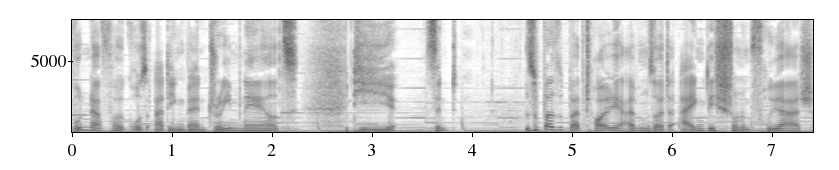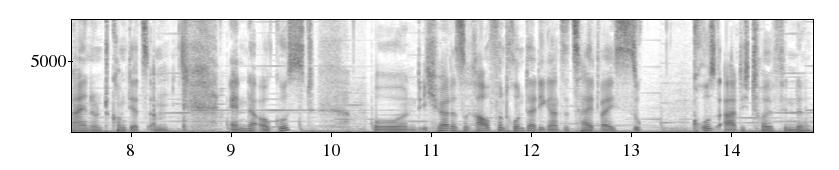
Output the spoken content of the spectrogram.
wundervoll großartigen Band Dream Nails. Die sind super, super toll. Ihr Album sollte eigentlich schon im Frühjahr erscheinen und kommt jetzt am Ende August. Und ich höre das rauf und runter die ganze Zeit, weil ich es so großartig toll finde.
